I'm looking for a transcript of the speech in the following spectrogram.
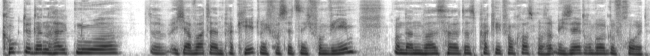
guckte dann halt nur, äh, ich erwarte ein Paket und ich wusste jetzt nicht von wem. Und dann war es halt das Paket von Cosmos. Hat mich sehr darüber gefreut.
